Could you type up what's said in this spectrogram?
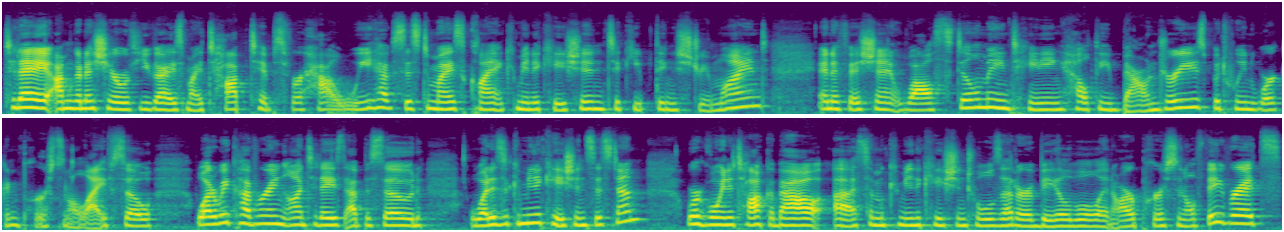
today I'm going to share with you guys my top tips for how we have systemized client communication to keep things streamlined and efficient while still maintaining healthy boundaries between work and personal life. So, what are we covering on today's episode? What is a communication system? We're going to talk about uh, some communication tools that are available in our personal favorites,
